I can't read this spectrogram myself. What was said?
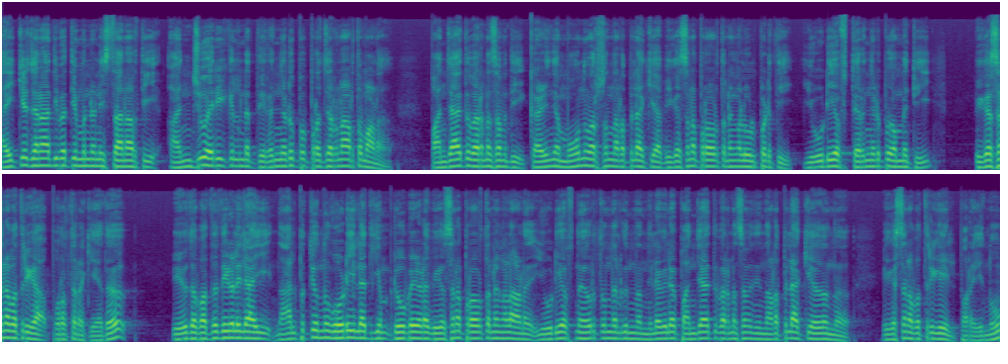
ഐക്യജനാധിപത്യ മുന്നണി സ്ഥാനാർത്ഥി അഞ്ചു അരീക്കലിന്റെ തിരഞ്ഞെടുപ്പ് പ്രചരണാർത്ഥമാണ് പഞ്ചായത്ത് ഭരണസമിതി കഴിഞ്ഞ മൂന്ന് വർഷം നടപ്പിലാക്കിയ വികസന പ്രവർത്തനങ്ങൾ ഉൾപ്പെടുത്തി യു ഡി എഫ് തെരഞ്ഞെടുപ്പ് കമ്മിറ്റി വികസന പത്രിക പുറത്തിറക്കിയത്. വിവിധ പദ്ധതികളിലായി നാൽപ്പത്തിയൊന്ന് കോടിയിലധികം രൂപയുടെ വികസന പ്രവർത്തനങ്ങളാണ് യു ഡി എഫ് നേതൃത്വം നൽകുന്ന നിലവിലെ പഞ്ചായത്ത് ഭരണസമിതി നടപ്പിലാക്കിയതെന്ന് വികസന പത്രികയിൽ പറയുന്നു.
